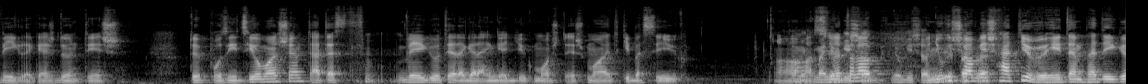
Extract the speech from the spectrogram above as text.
végleges döntés több pozícióban sem, tehát ezt végül tényleg elengedjük most, és majd kibeszéljük a szünet nyugisabb- alatt. nyugisabb a nyugisabb, és hát jövő héten pedig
